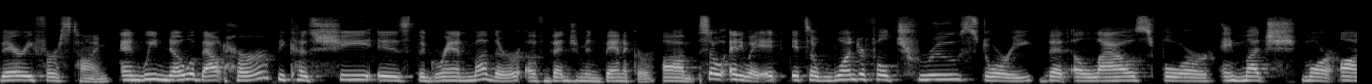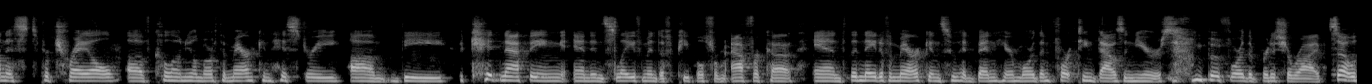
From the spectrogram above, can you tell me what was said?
very first time. And we know about her because she is the grandmother of Benjamin Banneker. Um, so anyway, it, it's a wonderful, true story that allows for a much more honest portrayal of colonial North American history, um, the kidnapping and enslavement of people from Africa, and the Native Americans who had been here more than 14,000 years before the British arrived. So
